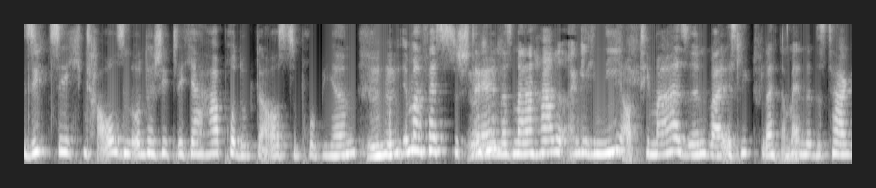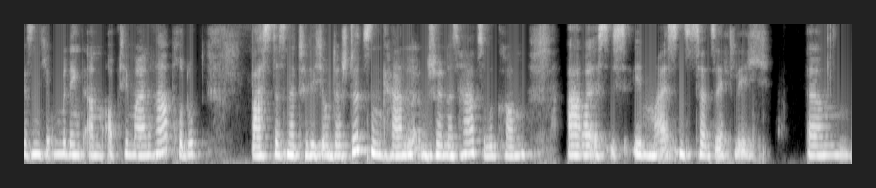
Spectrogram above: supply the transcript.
70.000 unterschiedliche Haarprodukte auszuprobieren mhm. und immer festzustellen, mhm. dass meine Haare eigentlich nie optimal sind, weil es liegt vielleicht am Ende des Tages nicht unbedingt am optimalen Haarprodukt, was das natürlich unterstützen kann, ein schönes Haar zu bekommen. Aber es ist eben meistens tatsächlich ähm,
